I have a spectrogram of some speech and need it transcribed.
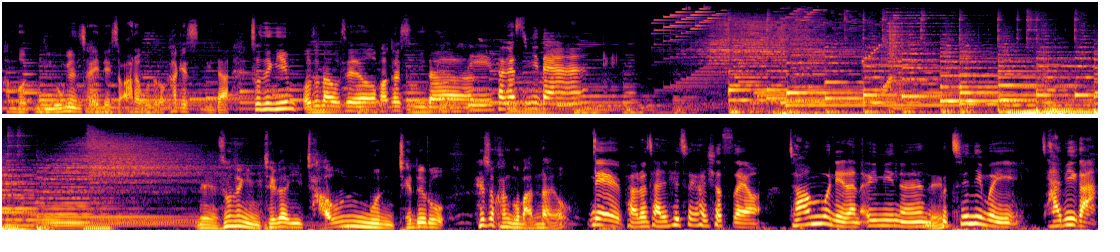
한번 우리 용연사에 대해서 알아보도록 하겠습니다. 선생님 어서 나오세요. 반갑습니다. 네, 반갑습니다. 네, 선생님, 제가 이 자운문 제대로 해석한 거 맞나요? 네, 바로 잘 해석하셨어요. 자원문이라는 의미는 네. 부처님의 자비가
